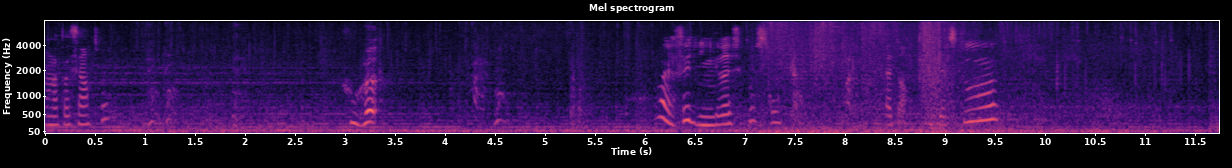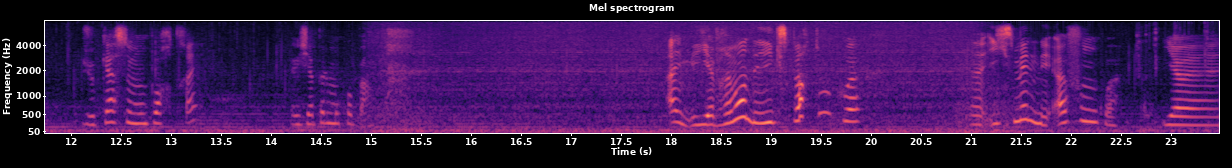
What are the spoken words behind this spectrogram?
On a passé un truc? Ouah. Comment elle a fait d'une graisse comme ça Attends, je casse tout. Je casse mon portrait et j'appelle mon copain. Ah mais il y a vraiment des X partout quoi. X-Men mais à fond quoi. Il y a...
